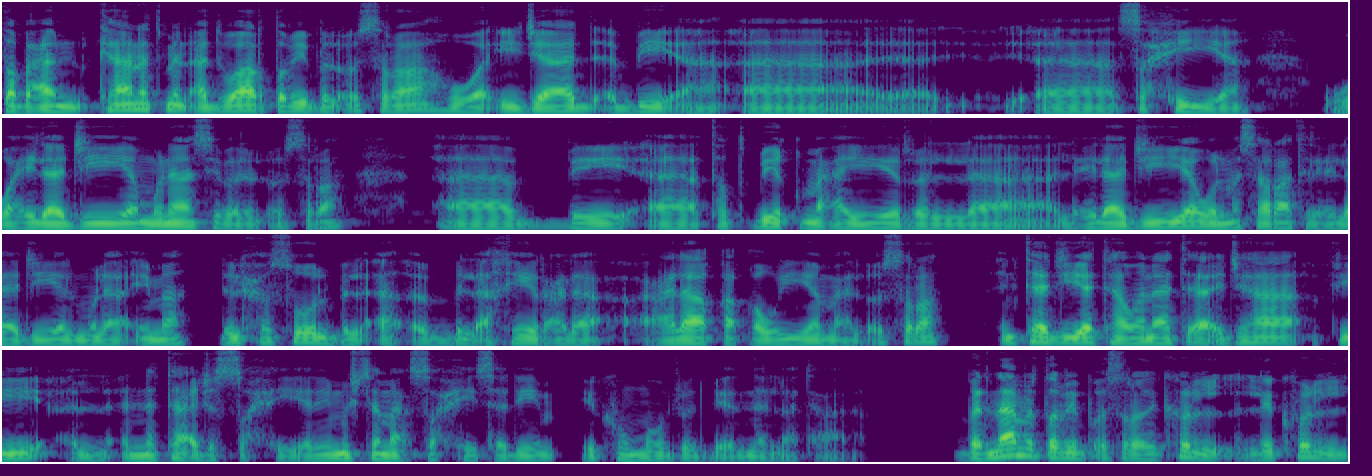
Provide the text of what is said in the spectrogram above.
طبعا كانت من أدوار طبيب الأسرة هو إيجاد بيئة آه، آه، صحية وعلاجية مناسبة للأسرة. آه، بتطبيق معايير ال- العلاجية والمسارات العلاجية الملائمة للحصول بالأخير على علاقة قوية مع الأسرة إنتاجيتها ونتائجها في ال- النتائج الصحية لمجتمع صحي سليم يكون موجود بإذن الله تعالى. برنامج طبيب أسرة لكل لكل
